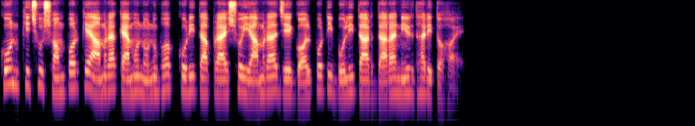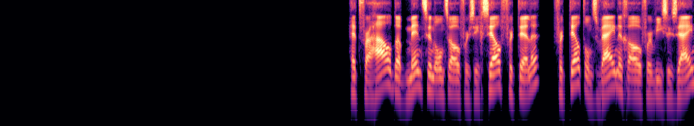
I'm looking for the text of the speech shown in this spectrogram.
কোন কিছু সম্পর্কে আমরা কেমন অনুভব করি তা প্রায়শই আমরা যে গল্পটি বলি তার দ্বারা নির্ধারিত হয় Het verhaal dat mensen ons over zichzelf vertellen, vertelt ons weinig over wie ze zijn,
